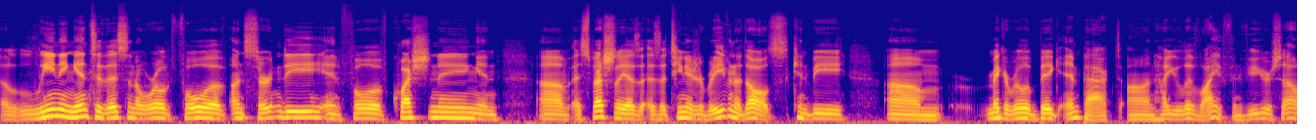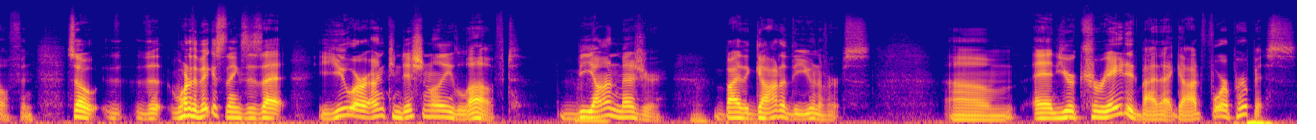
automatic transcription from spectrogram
uh, leaning into this in a world full of uncertainty and full of questioning, and um, especially as as a teenager, but even adults can be um, make a really big impact on how you live life and view yourself. And so the one of the biggest things is that you are unconditionally loved mm-hmm. beyond measure mm-hmm. by the God of the universe. Um, and you're created by that God for a purpose.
